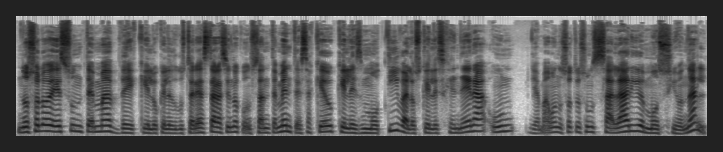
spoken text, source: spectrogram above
no solo es un tema de que lo que les gustaría estar haciendo constantemente, es aquello que les motiva, los que les genera un, llamamos nosotros, un salario emocional,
